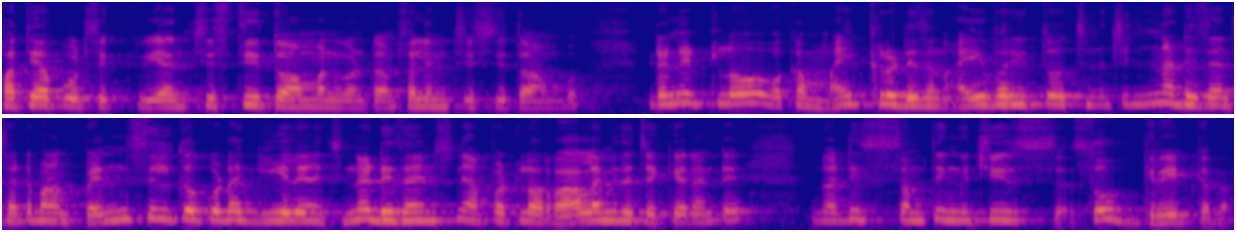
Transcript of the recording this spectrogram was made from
Fatehpur Sikri and Chishti tomb అనుకుంటాం సలీం చిస్తీ తోంబు వీటన్నిటిలో ఒక మైక్రో డిజైన్ ఐవరీతో చిన్న చిన్న డిజైన్స్ అంటే మనం పెన్సిల్తో కూడా గీయలేని చిన్న డిజైన్స్ని అప్పట్లో రాళ్ళ మీద చెక్కారంటే that is something which is so great కదా.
